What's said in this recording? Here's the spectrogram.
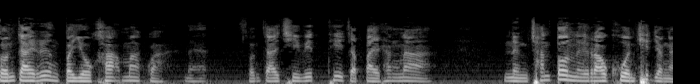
สนใจเรื่องประโยคะมากกว่านะฮะสนใจชีวิตที่จะไปข้างหน้าหนึ่งชั้นต้นเลยเราควรคิดยังไง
